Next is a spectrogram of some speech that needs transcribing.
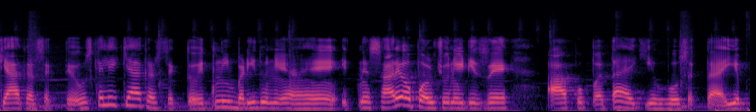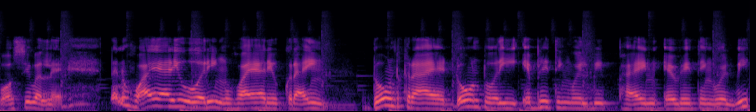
क्या कर सकते हो? उसके लिए क्या कर सकते हो? इतनी बड़ी दुनिया है, इतने सारे अपॉर्चुनिटीज़ है, आपको पता है कि हो सकता है, ये पॉसिबल है। Then why are you worrying why are you crying don't cry don't worry everything will be fine everything will be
